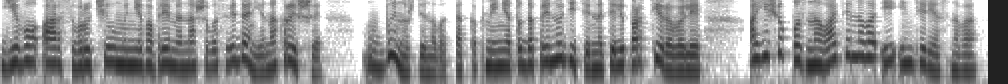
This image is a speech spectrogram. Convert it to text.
Его Арс вручил мне во время нашего свидания на крыше, вынужденного, так как меня туда принудительно телепортировали, а еще познавательного и интересного —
